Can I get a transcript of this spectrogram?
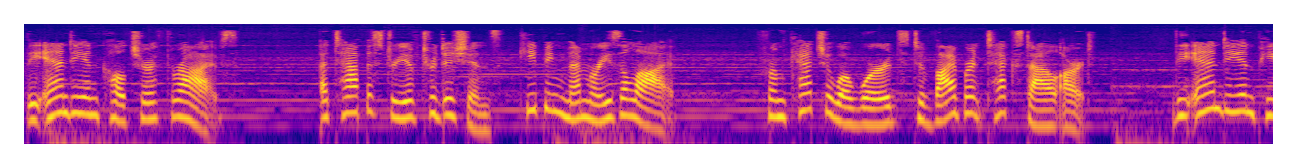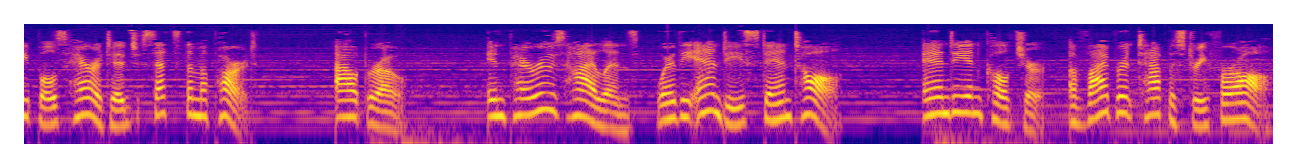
the Andean culture thrives. A tapestry of traditions, keeping memories alive. From Quechua words to vibrant textile art. The Andean people's heritage sets them apart. Outro. In Peru's highlands, where the Andes stand tall. Andean culture, a vibrant tapestry for all.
